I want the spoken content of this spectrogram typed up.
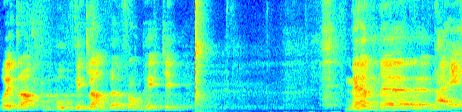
vad heter han? Bo Wiklander från Peking. Men eh, nej,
